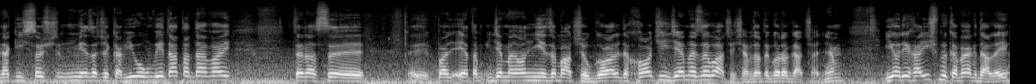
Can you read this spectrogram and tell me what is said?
jakiś coś mnie zaciekawiło. Mówię, tata dawaj, teraz... E, ja tam idziemy, on nie zobaczył go, ale chodź, idziemy zobaczyć, prawda, tego rogacza, nie? I odjechaliśmy kawałek dalej,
